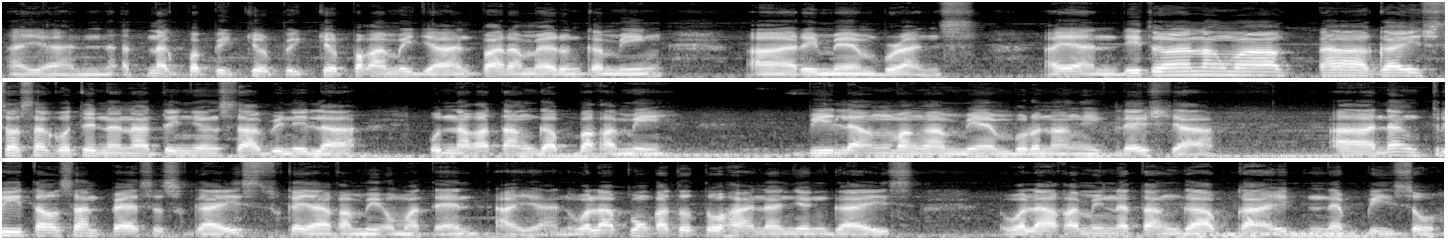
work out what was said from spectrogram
Ayan, at nagpa-picture-picture pa kami diyan para meron kaming ah, remembrance. Ayan, dito na lang mga ah, guys, sasagutin na natin yung sabi nila kung nakatanggap ba kami bilang mga miyembro ng iglesia ah, ng 3,000 pesos guys, kaya kami umattend. Ayan, wala pong katotohanan yun guys. Wala kaming natanggap kahit na piso.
